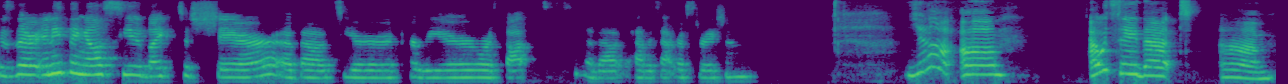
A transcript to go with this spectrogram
Is there anything else you'd like to share about your career or thoughts about habitat restoration? Yeah, um, I would say that um,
